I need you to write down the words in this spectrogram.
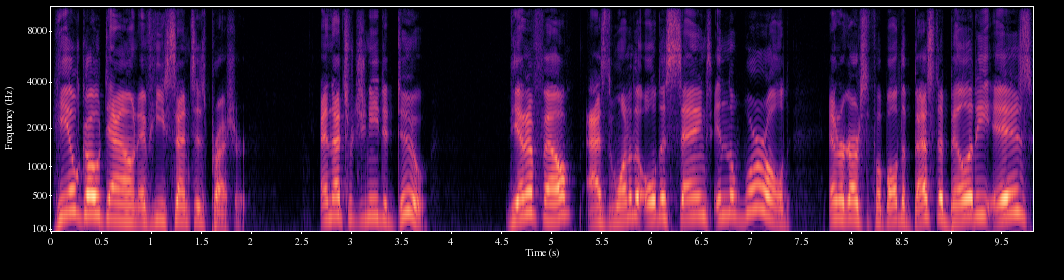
He'll go down if he senses pressure. And that's what you need to do. The NFL, as one of the oldest sayings in the world in regards to football, the best ability is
